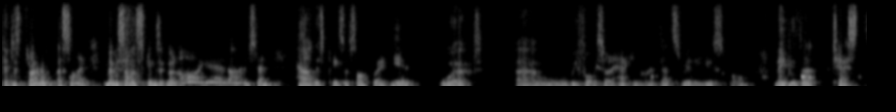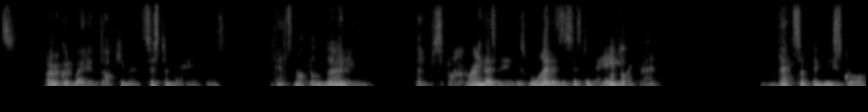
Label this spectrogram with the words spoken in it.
they're just thrown aside. Maybe someone skims it and going, oh yeah, I understand how this piece of software here worked uh, before we started hacking on it. That's really useful. Maybe the tests are a good way to document system behaviors. But that's not the learning that's behind those behaviors. Why does the system behave like that? that's something we store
